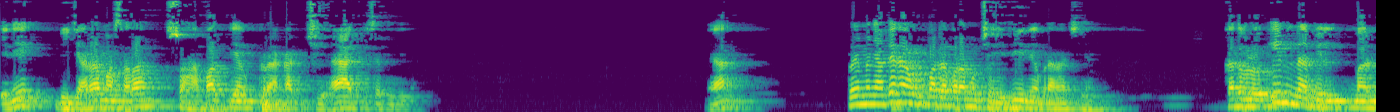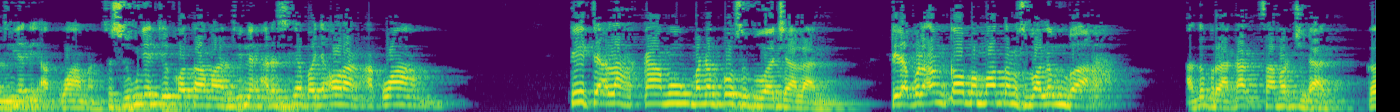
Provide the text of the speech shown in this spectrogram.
Ini bicara masalah sahabat yang berangkat jihad bisa dibilang Ya. Kemudian menyampaikan kepada para mujahidin yang berangkat jihad. Kata beliau, Inna bil Madinah di akwaman. Sesungguhnya di kota Madinah ada sekian banyak orang akwam. Tidaklah kamu menempuh sebuah jalan. Tidak pula engkau memotong sebuah lembah atau berangkat safar jihad ke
